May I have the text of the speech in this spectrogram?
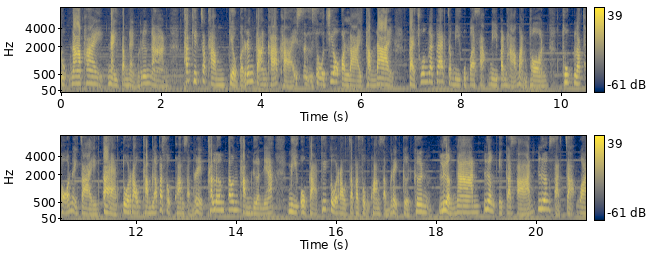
รุปหน้าไพ่ในตำแหน่งเรื่องงาน ถ้าคิดจะทำเกี่ยวกับเรื่องการค้าขายสื่อโซเชียลออนไลน์ทำได้ แต่ช่วงแรก ๆ จะมีอุปสรรคมีปัญหาบั่นทอน ทุกละท้อในใจ แต่ตัวเราทำแล้วประสบความสำเร็จ ถ้าเริ่มต้นทำเดือนนี้มีโอกาสที่ตัวเราจะประสบความสำเร็จเกิดขึ้น เรื่องงาน เรื่องเอกสาร เรื่องสัจจะวา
